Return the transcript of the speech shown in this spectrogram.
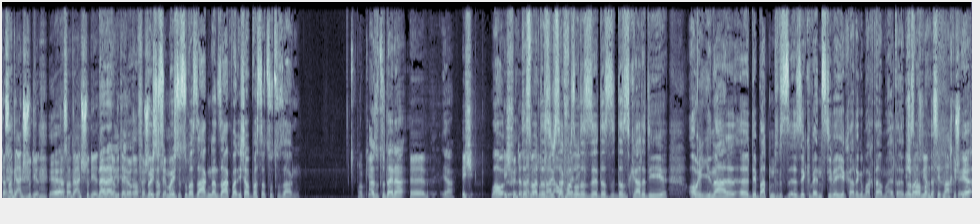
Das haben wir einstudiert. Ja. Das haben wir einstudiert. Nein, nein, damit der Hörer versteht, möchtest, was wir meinen. möchtest du was sagen, dann sag, weil ich habe was dazu zu sagen. Okay. Also zu deiner, äh, ja. ich, Wow, ich finde das, das war das, ich sag mal so, auffällig. das, ist, das, das ist gerade die original äh, Debattensequenz, die wir hier gerade gemacht haben, Alter. Das ich war weiß, wir haben das jetzt nachgespielt. Ja.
